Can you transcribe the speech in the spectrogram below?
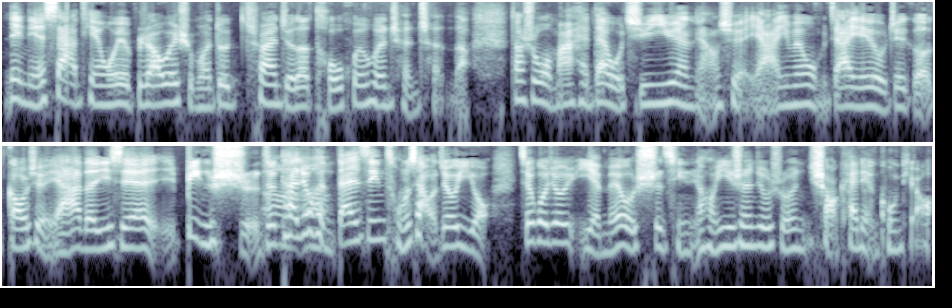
那年夏天，我也不知道为什么，就突然觉得头昏昏沉沉的。当时我妈还带我去医院量血压，因为我们家也有这个高血压的一些病史，就她就很担心，从小就有，结果就也没有事情，然后医生就说你少开点空调。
